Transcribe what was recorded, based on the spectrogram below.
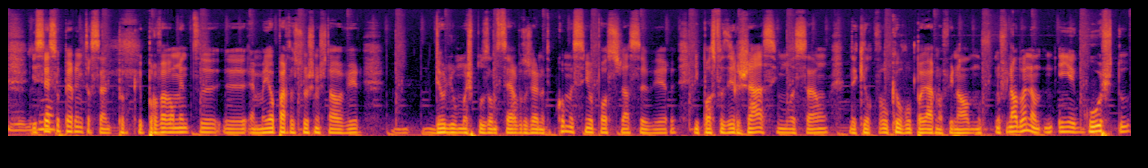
Isso é dinheiro. super interessante porque provavelmente eh, a maior parte das pessoas que nos está a ouvir deu-lhe uma explosão de cérebro do género, tipo, como assim eu posso já saber e posso fazer já a simulação daquilo que, o que eu vou pagar no final, no, no final do ano, não, em agosto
